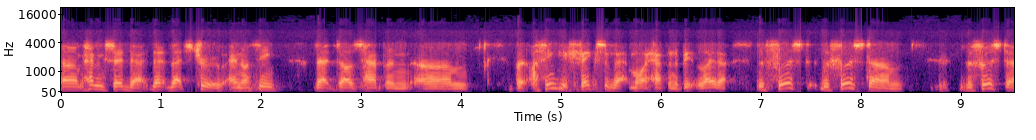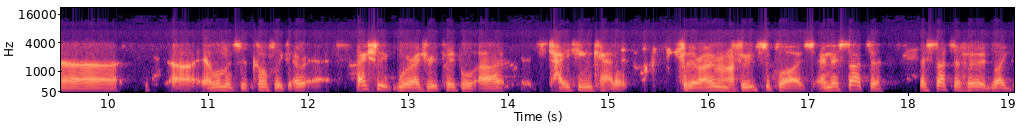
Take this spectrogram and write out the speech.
um, having said that, that, that's true. And I think that does happen. Um, but I think the effects of that might happen a bit later. The first, the first, um, the first uh, uh, elements of conflict are actually Wiradjuri people are taking cattle for their own right. food supplies, and they start to they start to herd. Like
